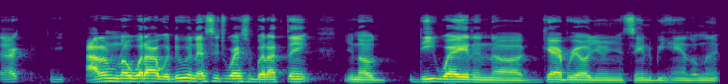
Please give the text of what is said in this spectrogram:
I I don't know what I would do in that situation, but I think you know D Wade and uh, Gabrielle Union seem to be handling it.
